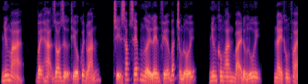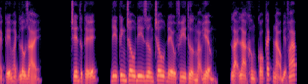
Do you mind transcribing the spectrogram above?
Nhưng mà, bệ hạ do dự thiếu quyết đoán, chỉ sắp xếp người lên phía bắc chống đối, nhưng không an bài đường lui, này không phải kế hoạch lâu dài. Trên thực tế, đi kinh châu, đi dương châu đều phi thường mạo hiểm, lại là không có cách nào biện pháp.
